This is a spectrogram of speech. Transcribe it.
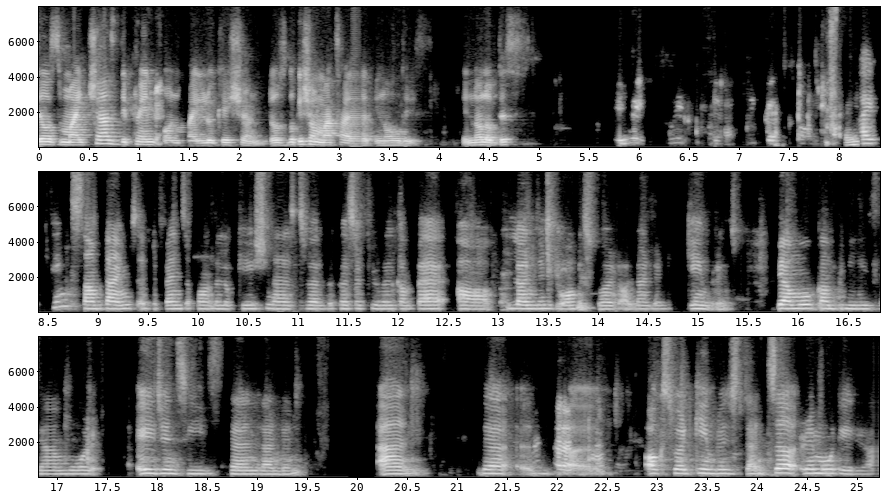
does my chance depend on my location? Does location matter in all this? In all of this? I think sometimes it depends upon the location as well, because if you will compare uh, London to Oxford or London to Cambridge, there are more companies, there are more agencies than London. And there, uh, Oxford, Cambridge, that's a remote area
